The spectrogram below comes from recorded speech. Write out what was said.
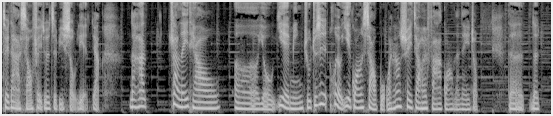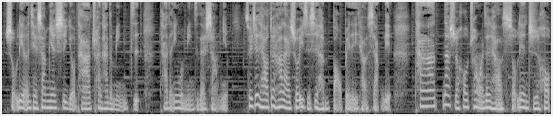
最大的消费就是这笔手链，这样。那他串了一条呃有夜明珠，就是会有夜光效果，晚上睡觉会发光的那一种的的手链，而且上面是有他串他的名字，他的英文名字在上面。所以这条对他来说一直是很宝贝的一条项链。他那时候串完这条手链之后，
